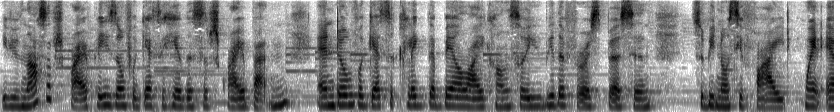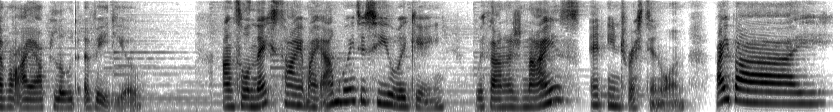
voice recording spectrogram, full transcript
If you've not subscribed, please don't forget to hit the subscribe button and don't forget to click the bell icon so you'll be the first person to be notified whenever I upload a video. Until next time, I am going to see you again with another nice and interesting one. Bye bye.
